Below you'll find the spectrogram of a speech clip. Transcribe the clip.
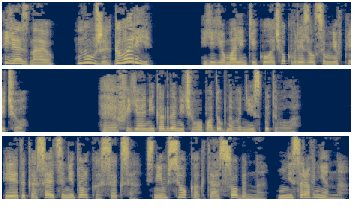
Я знаю. Ну же, говори. Ее маленький кулачок врезался мне в плечо. Эф, я никогда ничего подобного не испытывала. И это касается не только секса, с ним все как-то особенно, несравненно.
